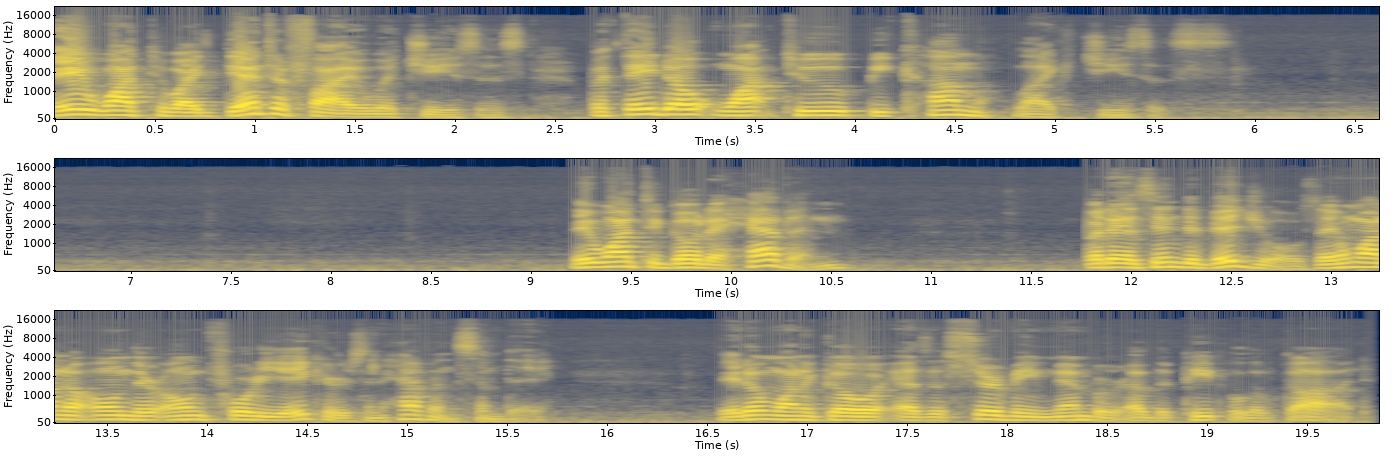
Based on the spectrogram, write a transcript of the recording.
They want to identify with Jesus, but they don't want to become like Jesus. They want to go to heaven, but as individuals, they want to own their own 40 acres in heaven someday. They don't want to go as a serving member of the people of God.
